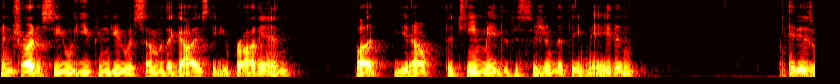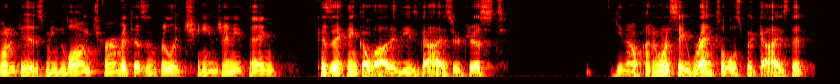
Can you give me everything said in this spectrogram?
and try to see what you can do with some of the guys that you brought in. But, you know, the team made the decision that they made, and it is what it is. I mean, long term, it doesn't really change anything because I think a lot of these guys are just, you know, I don't want to say rentals, but guys that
